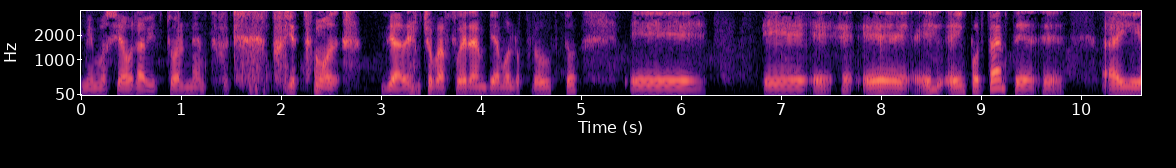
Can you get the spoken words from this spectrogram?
mismo si ahora virtualmente, porque, porque estamos de adentro para afuera, enviamos los productos, eh, eh, eh, es importante. hay,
